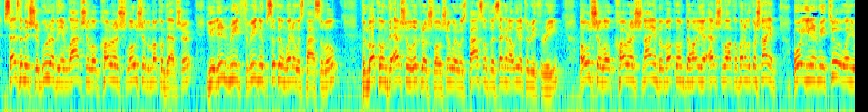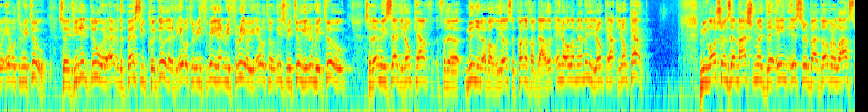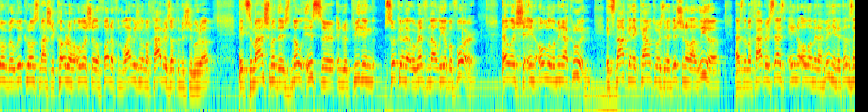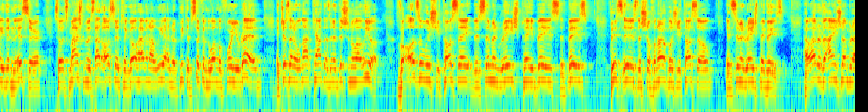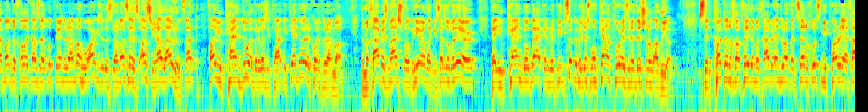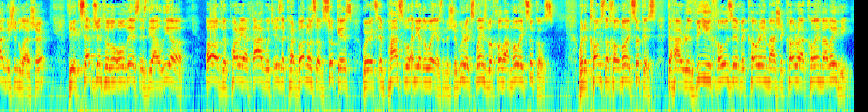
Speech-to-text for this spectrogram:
Says the Mishabura v'im lav shelo kara shlosha b'makom devsher. You didn't read three new psukim when it was possible. B'makom de'esher likro shlosha, where it was possible for the second aliyah to read three. O shelo kara shnayim b'makom dehaya efshelo akapanim l'ko shnayim. Or you didn't read two when you were able to read two. So if you didn't do whatever, the best you could do, that if you're able to read three, you didn't read three, or you're able to at least read two, you didn't read two, so then we said you don't count for the minion of aliyos of kadach of dalid. Ain't olam in a minion. You don't count. You don't count. Miloshon ze mashma de ein iser badover laso velikros mashikara ha'ola shalafana. From the language of the Mechaber Zot Mishabura, it's mashma. There's no iser in repeating psukim that were read from the aliyah before. It's not going to count towards an additional aliyah, as the Mechaber says, Ein olam in minyan. It doesn't say you did an isser, so it's mashmu. It's not usher to go have an aliyah and repeat the psukim, the one before you read. It's just that it will not count as an additional aliyah. Reish. This is the Shulchan Aruch l'shitaso in simen reish pei beis. However, the Ayin Sham Ramah, the Cholak Alzeh, look there in the Ramah, who argues with this. Ramah says it's us, you're not allowed to. It's not, Tell you can do it, but it doesn't count. You can't do it according to the Ramah. The Mechaber is mashma over here, like he says over there, that you can go back and repeat Sukkim, it just won't count towards an additional Aliyah. Said Kotan Chafei, the Mechaber ended off and said, Chutz mi pari achag The exception to all this is the Aliyah of the Pari Achag, which is the Karbanos of Sukkos, where it's impossible any other way. As the Mishabura explains, B'chol HaMoed Sukkos. When it comes to Chol Moed Sukkos, the Haravi Choser V'Korei Mashakora Kohen Valevi.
